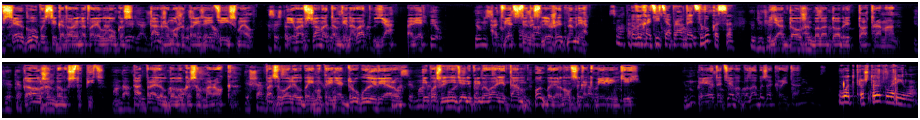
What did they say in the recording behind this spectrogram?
всех глупостей, которые натворил Лукас. Также может произойти и с. И во всем этом виноват я, поверь. Ответственность лежит на мне. Вы хотите оправдать Лукаса? Я должен был одобрить тот роман. Должен был уступить. Отправил бы Лукаса в Марокко. Позволил бы ему принять другую веру. И после недели пребывания там он бы вернулся как миленький. И эта тема была бы закрыта. Вот про что я говорила.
